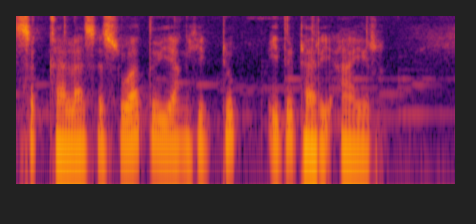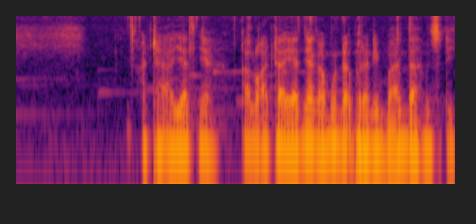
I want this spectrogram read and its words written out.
segala sesuatu yang hidup itu dari air ada ayatnya. Kalau ada ayatnya kamu tidak berani bantah mesti.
